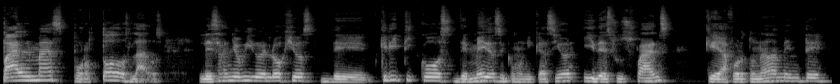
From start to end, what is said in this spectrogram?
palmas por todos lados. Les han llovido elogios de críticos, de medios de comunicación y de sus fans que afortunadamente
